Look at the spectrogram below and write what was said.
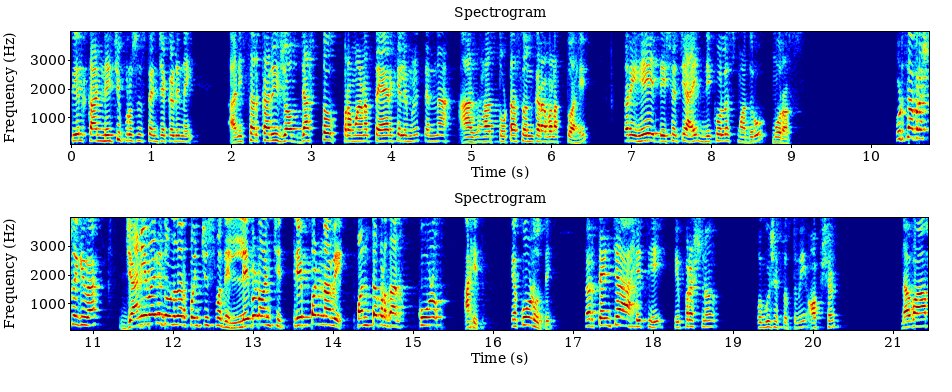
तेल काढण्याची प्रोसेस त्यांच्याकडे नाही. आणि सरकारी जॉब जास्त प्रमाणात तयार केल्यामुळे त्यांना आज हा तोटा सहन करावा लागतो आहे. तर हे देशाचे आहेत निकोलस मादुरो मोरस. पुढचा प्रश्न घेऊया. जानेवारी दोन हजार पंचवीसमध्ये लेबनॉनचे त्रेपन्नावे पंतप्रधान कोण आहेत. ते कोण होते? तर त्यांच्या आहेत हे हे प्रश्न बघू शकता तुम्ही. Option Nawab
